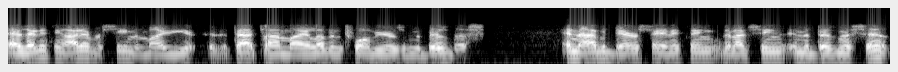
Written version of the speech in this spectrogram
as anything I'd ever seen in my year at that time, my 11, 12 years in the business. And I would dare say anything that I've seen in the business since.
